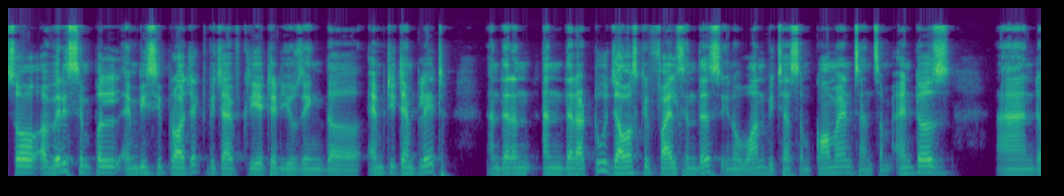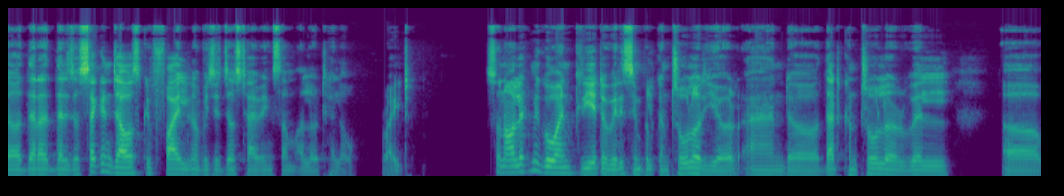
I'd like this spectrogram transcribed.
so a very simple mvc project which i've created using the empty template. And there are, and there are two javascript files in this you know one which has some comments and some enters. And uh, there are there is a second javascript file you know which is just having some alert hello right? So now let me go and create a very simple controller here. And uh, that controller will uh,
